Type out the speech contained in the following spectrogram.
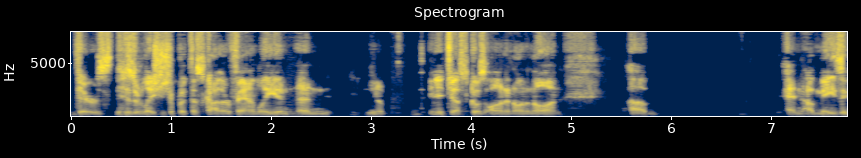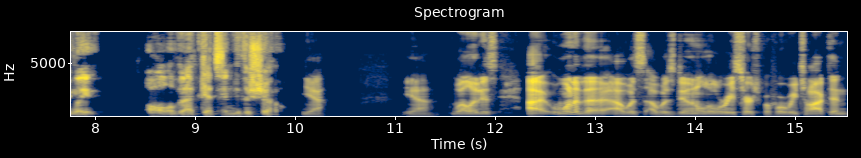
there's his relationship with the Schuyler family and, and, you know, it just goes on and on and on. Um, and amazingly, all of that gets into the show. yeah, yeah. Well, it is. Uh, one of the I was I was doing a little research before we talked, and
